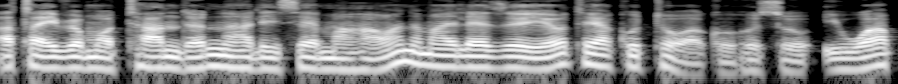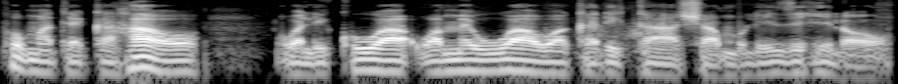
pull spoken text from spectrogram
Hata hivyo, Motanden alisema hawana maelezo yoyote ya kutoa kuhusu iwapo mateka hao walikuwa wameuawa katika shambulizi hilo.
